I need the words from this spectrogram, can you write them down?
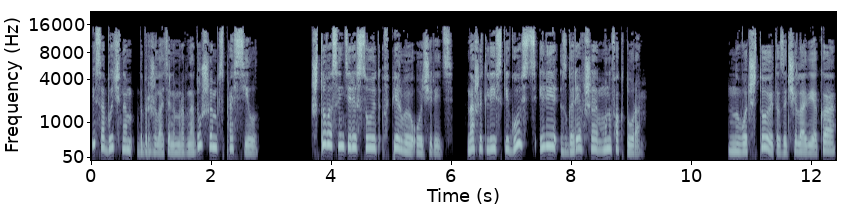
и с обычным доброжелательным равнодушием спросил: "Что вас интересует в первую очередь? Наш итлийский гость или сгоревшая мануфактура?" Ну вот что это за человек, а?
